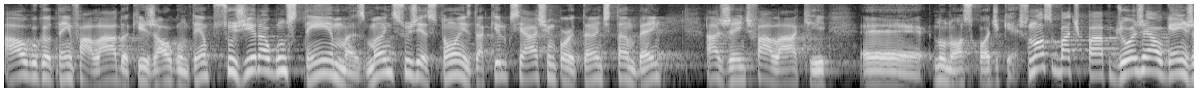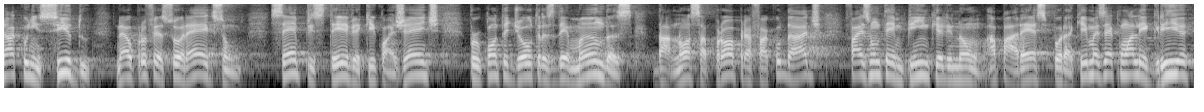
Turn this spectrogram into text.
algo que eu tenho falado aqui já há algum tempo, sugira alguns temas, mande sugestões daquilo que você acha importante também a gente falar aqui é, no nosso podcast. O nosso bate-papo de hoje é alguém já conhecido, né? O professor Edson sempre esteve aqui com a gente por conta de outras demandas da nossa própria faculdade. Faz um tempinho que ele não aparece por aqui, mas é com alegria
